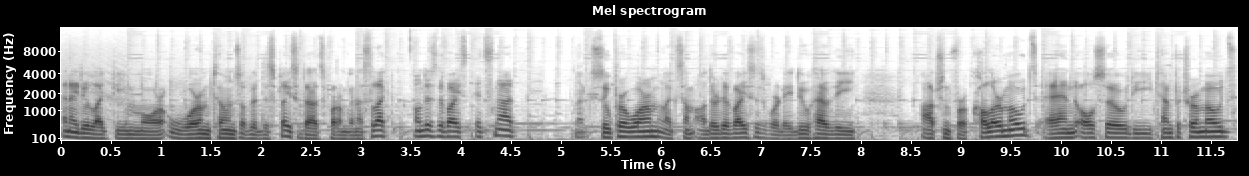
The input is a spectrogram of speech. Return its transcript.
And I do like the more warm tones of the display, so that's what I'm gonna select. On this device, it's not like super warm like some other devices where they do have the option for color modes and also the temperature modes.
